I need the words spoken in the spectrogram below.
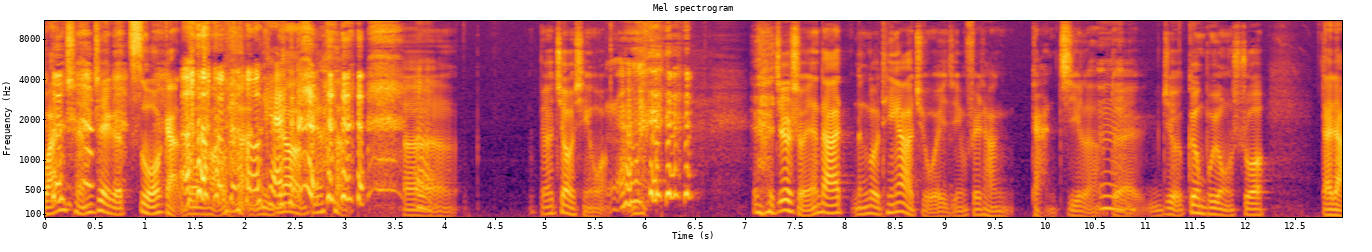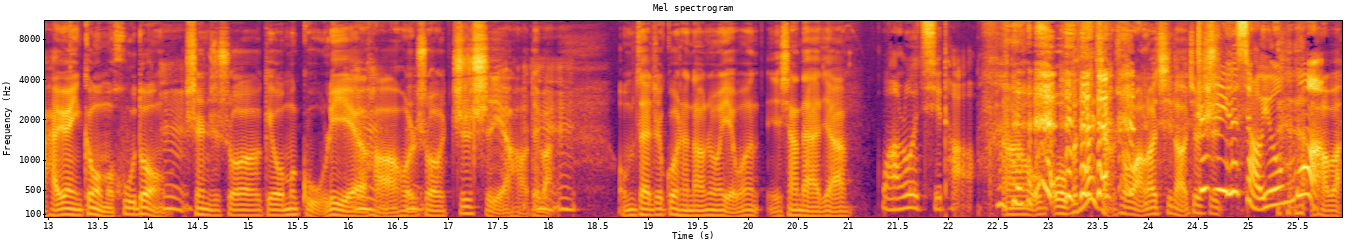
完成这个自我感动，好吧？你不要不要呃，不要叫醒我。就是首先大家能够听下去，我已经非常感激了。嗯对，就更不用说大家还愿意跟我们互动，嗯。甚至说给我们鼓励也好，嗯或者说支持也好，对吧？我们在这过程当中也问，也向大家，网络乞讨，啊、我我不太想说网络乞讨，就是这是一个小幽默，好吧，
